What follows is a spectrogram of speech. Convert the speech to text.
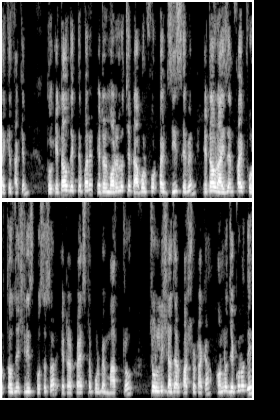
থেকে থাকেন, তো এটাও দেখতে পারেন। এটার মডেল হচ্ছে double four five G seven এটাও Ryzen five four thousand series processor এটার প্রাইসটা পড়বে মাত্র চল্লিশ হাজার পাঁচশো টাকা। অন্য যে কোনো দিন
